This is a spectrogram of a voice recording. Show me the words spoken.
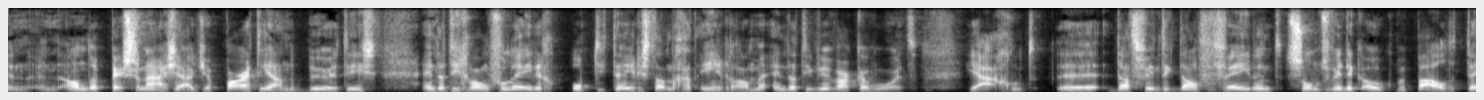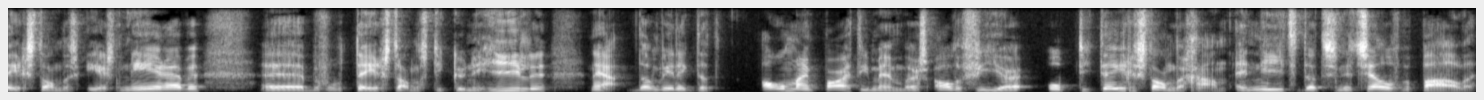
een, een ander personage uit je party aan de beurt is. En dat hij gewoon volledig op die tegenstander gaat inrammen en dat hij weer wakker wordt. Ja, goed. Uh, dat vind ik dan vervelend. Soms wil ik ook bepaalde tegenstanders eerst neer hebben. Uh, bijvoorbeeld tegenstanders die kunnen healen. Nou ja, dan wil ik dat al mijn partymembers, alle vier, op die tegenstander gaan. En niet dat ze het zelf bepalen.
